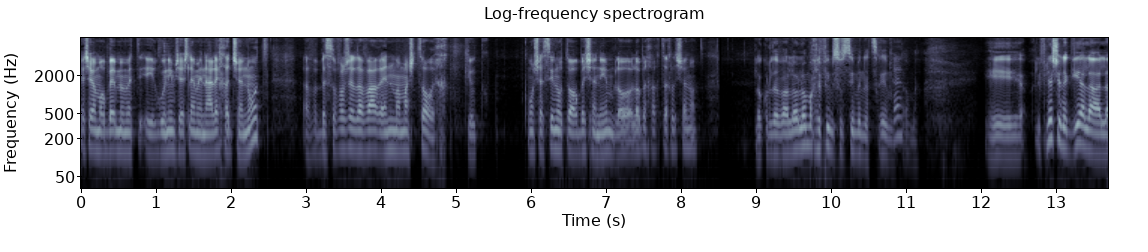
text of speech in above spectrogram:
יש היום הרבה באמת ארגונים שיש להם מנהלי חדשנות, אבל בסופו של דבר אין ממש צורך. כי כמו שעשינו אותו הרבה שנים, לא, לא בהכרח צריך לשנות. לא כל דבר, לא, לא מחליפים סוסים מנצחים, כן. אה, לפני שנגיע ל, ל,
